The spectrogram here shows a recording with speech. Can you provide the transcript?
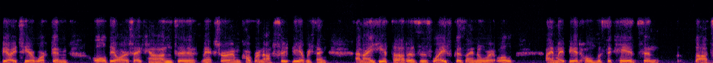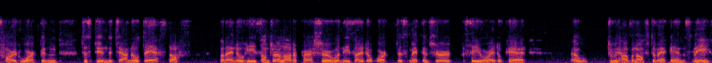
be out here working all the hours I can to make sure I'm covering absolutely everything. And I hate that as his wife because I know, right, well, I might be at home with the kids and that's hard work and just doing the general day stuff. But I know he's under a lot of pressure when he's out at work, just making sure to say, all right, okay, uh, do we have enough to make ends meet?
